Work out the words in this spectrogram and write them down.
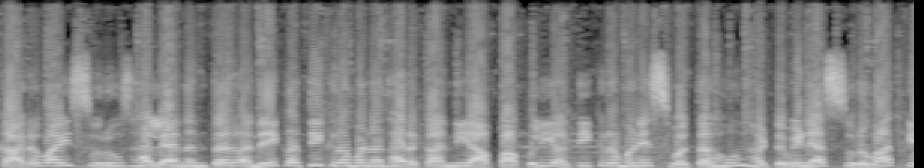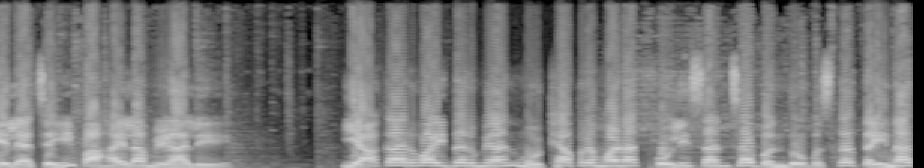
कारवाई सुरू झाल्यानंतर अनेक अतिक्रमणधारकांनी आपापली अतिक्रमणे स्वतःहून हटविण्यास सुरुवात केल्याचेही पाहायला मिळाले. या कारवाई दरम्यान मोठ्या प्रमाणात पोलिसांचा बंदोबस्त तैनात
